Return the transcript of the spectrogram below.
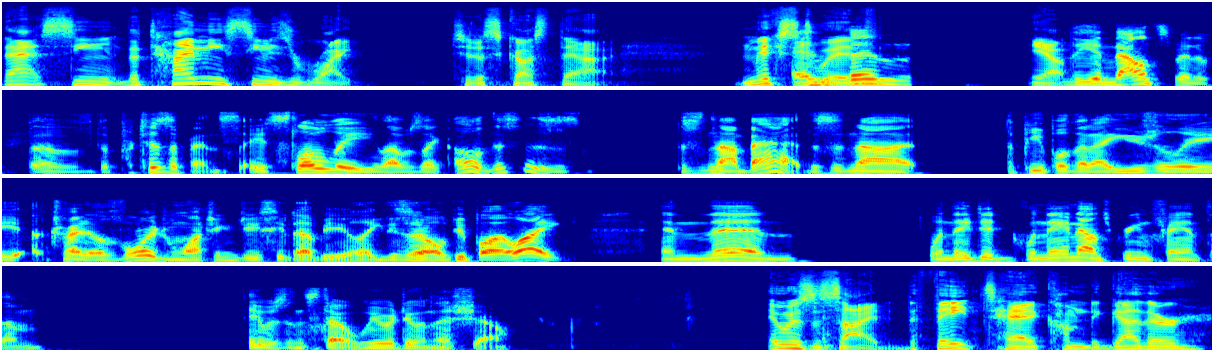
that seems the timing seems right to discuss that. Mixed And with then yeah. the announcement of, of the participants, it slowly I was like, oh, this is this is not bad. This is not the people that I usually try to avoid when watching GCW. Like these are all people I like. And then when they did when they announced Green Phantom, it was in stone. We were doing this show. it was decided. The fates had come together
